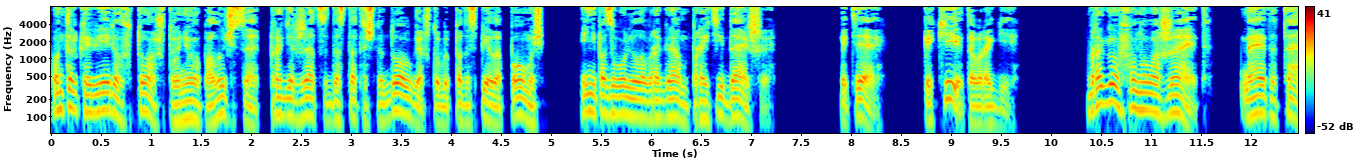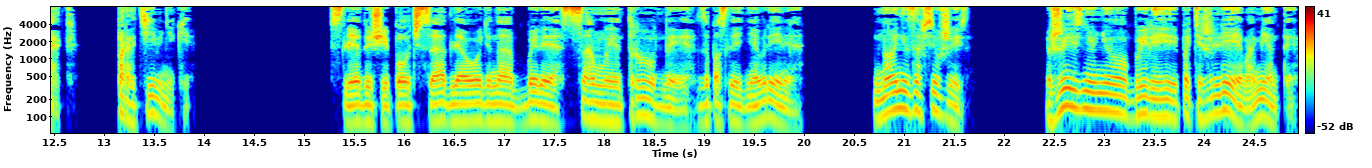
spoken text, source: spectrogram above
Он только верил в то, что у него получится продержаться достаточно долго, чтобы подоспела помощь и не позволила врагам пройти дальше. Хотя, какие это враги? Врагов он уважает, а это так, противники. Следующие полчаса для Одина были самые трудные за последнее время, но не за всю жизнь. В жизни у него были и потяжелее моменты,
